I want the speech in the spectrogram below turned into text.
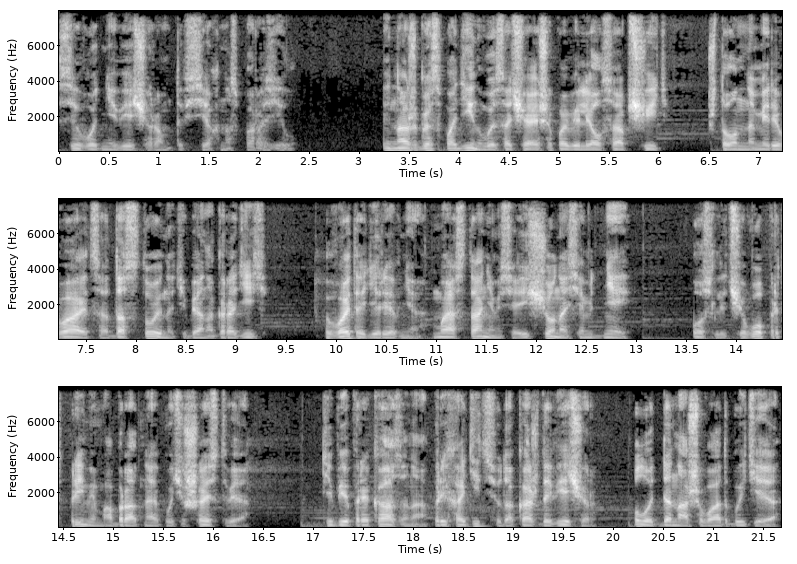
Сегодня вечером ты всех нас поразил. И наш господин высочайше повелел сообщить, что он намеревается достойно тебя наградить. В этой деревне мы останемся еще на семь дней, после чего предпримем обратное путешествие. Тебе приказано приходить сюда каждый вечер, вплоть до нашего отбытия,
